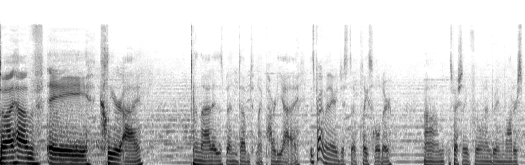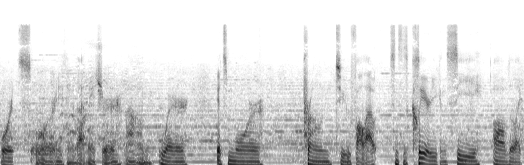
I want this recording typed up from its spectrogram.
So I have a clear eye, and that has been dubbed my party eye. It's primarily just a placeholder, um, especially for when I'm doing water sports or anything of that nature, um, where it's more prone to fall out. Since it's clear, you can see all of the like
